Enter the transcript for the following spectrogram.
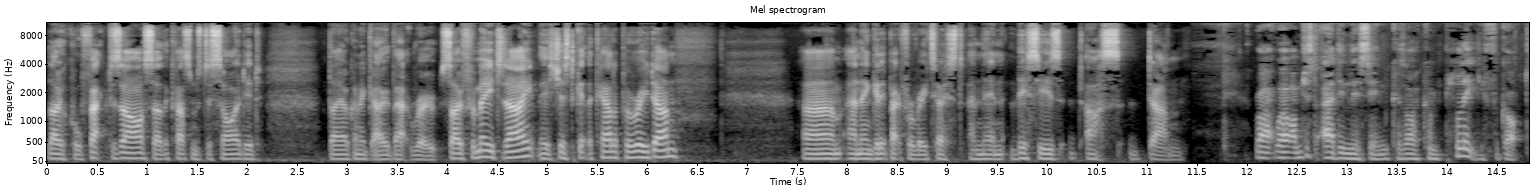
local factors are. So the customer's decided they are going to go that route. So for me today, it's just to get the caliper redone um, and then get it back for a retest. And then this is us done. Right, well, I'm just adding this in because I completely forgot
